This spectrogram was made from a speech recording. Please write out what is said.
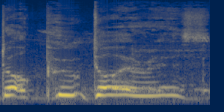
Dog poo Diaries.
